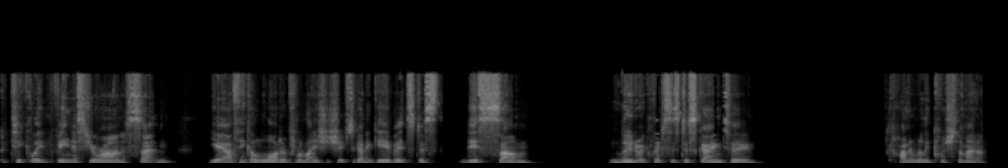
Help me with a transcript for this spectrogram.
particularly Venus, Uranus, Saturn, yeah, I think a lot of relationships are going to give. It's just this um lunar eclipse is just going to kind of really push the matter.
